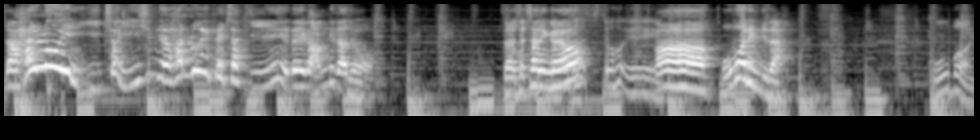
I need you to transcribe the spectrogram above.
자, 할로윈 2020년 할로윈 펫 찾기. 네, 이거 압니다, 저. 자, 제 차례인가요? 맞죠? 예. 아, 5번입니다. 5번.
